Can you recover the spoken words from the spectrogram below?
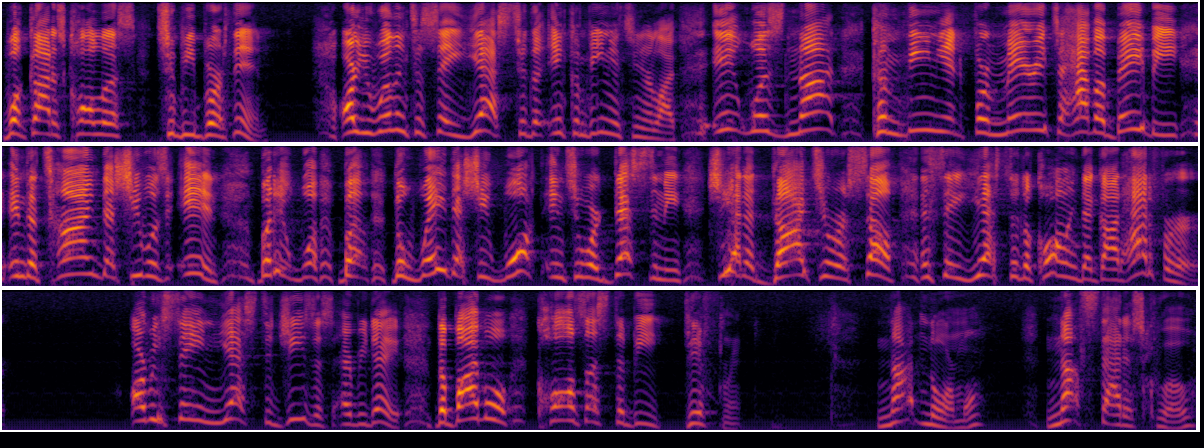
what God has called us to be birthed in. Are you willing to say yes to the inconvenience in your life? It was not convenient for Mary to have a baby in the time that she was in, but it was but the way that she walked into her destiny, she had to die to herself and say yes to the calling that God had for her. Are we saying yes to Jesus every day? The Bible calls us to be different. Not normal, not status quo,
